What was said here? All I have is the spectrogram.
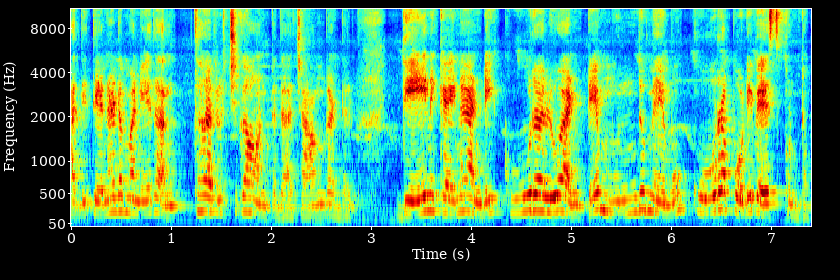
అది తినడం అనేది అంత రుచిగా ఉంటుంది ఆ చామగడ్డలు దేనికైనా అండి కూరలు అంటే ముందు మేము కూర పొడి వేసుకుంటాం.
